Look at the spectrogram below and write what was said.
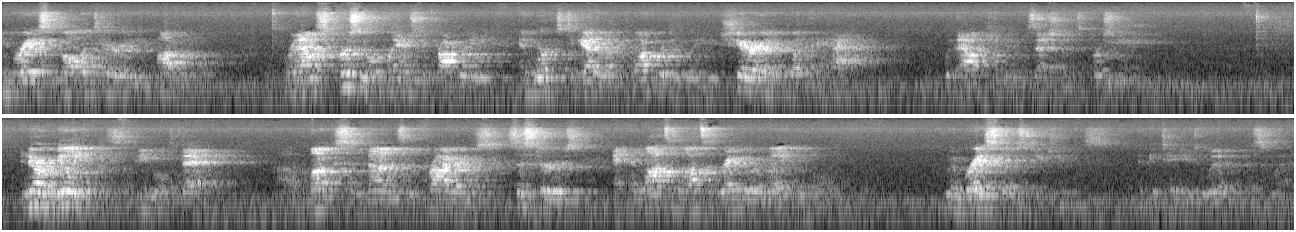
embraced voluntary poverty, renounced personal there are millions of people today, uh, monks and nuns and friars, sisters, and, and lots and lots of regular lay people who embrace those teachings and continue to live in this way.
